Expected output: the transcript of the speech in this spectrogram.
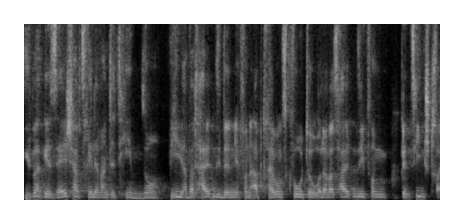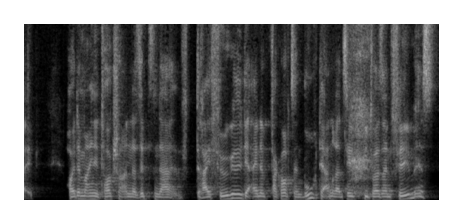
Über gesellschaftsrelevante Themen, so. Wie, was halten Sie denn hier von Abtreibungsquote oder was halten Sie vom Benzinstreik? Heute mache ich eine Talkshow an, da sitzen da drei Vögel, der eine verkauft sein Buch, der andere erzählt, wie toll sein Film ist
